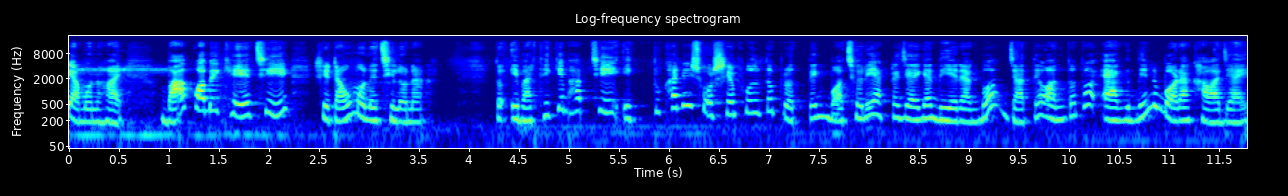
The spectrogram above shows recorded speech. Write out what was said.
কেমন হয় বা কবে খেয়েছি সেটাও মনে ছিল না। তো এবার থেকে ভাবছি একটুখানি সর্ষে ফুল তো প্রত্যেক বছরই একটা জায়গা দিয়ে রাখব যাতে অন্তত একদিন বড়া খাওয়া যায়।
